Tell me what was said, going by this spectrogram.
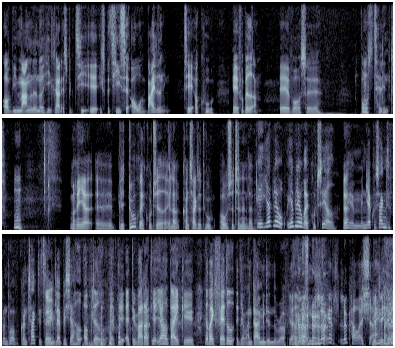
Og vi manglede noget helt klart øh, ekspertise og vejledning til at kunne øh, forbedre øh, vores, øh, vores mm. talent. Maria, øh, blev du rekrutteret, eller kontaktede du også Talent Lab? Øh, Jeg blev, jeg blev rekrutteret, Ja. øh, men jeg kunne sagtens have fundet på at kontakte Talent Lab, hvis jeg havde opdaget, at det, at det var der. Jeg, jeg, havde bare ikke, øh, jeg havde bare ikke fattet, at jeg var en diamond in the rough. Jeg havde bare sådan, look, at, look how I shine. Men det havde,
